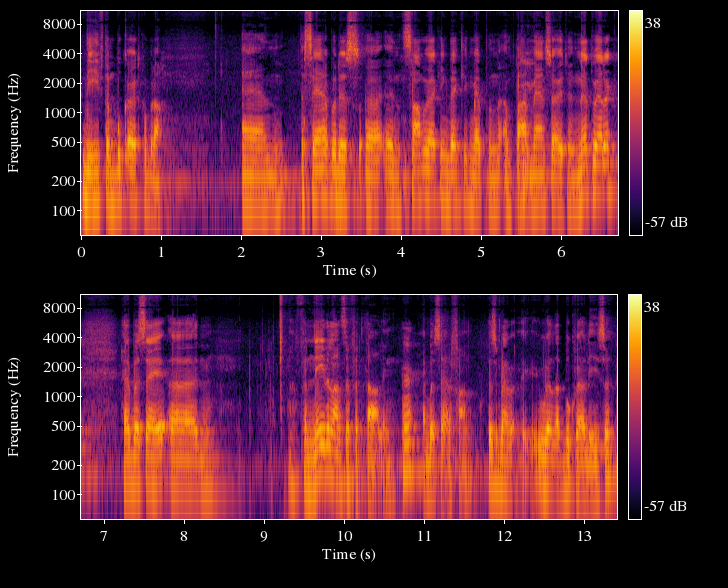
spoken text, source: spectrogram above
die heeft een boek uitgebracht. En zij hebben dus eh, in samenwerking, denk ik, met een, een paar mensen uit hun netwerk, hebben zij een, een Nederlandse vertaling hebben ze ervan. Dus ik, ben, ik wil dat boek wel lezen.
